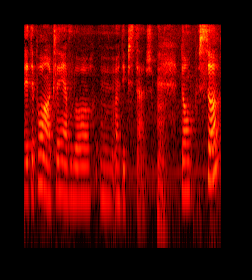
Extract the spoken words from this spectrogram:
n'était pas enclin à vouloir un, dépistage. Hmm. Donc ça,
